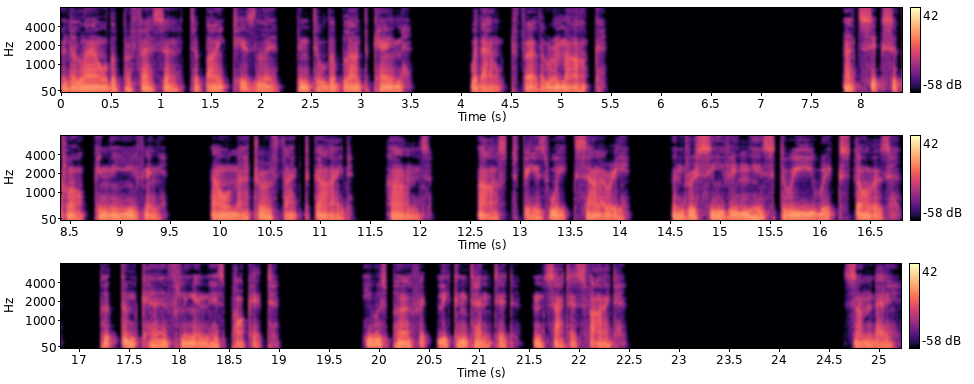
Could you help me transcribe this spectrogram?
and allow the Professor to bite his lip until the blood came, without further remark. At six o'clock in the evening, our matter of fact guide, Hans, asked for his week's salary, and receiving his three rix dollars, put them carefully in his pocket. He was perfectly contented and satisfied. Sunday,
